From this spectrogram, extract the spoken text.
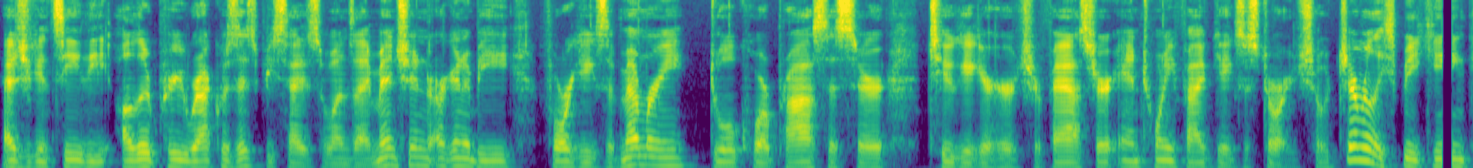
As you can see, the other prerequisites besides the ones I mentioned are going to be 4 gigs of memory, dual core processor, 2 gigahertz or faster, and 25 gigs of storage. So generally speaking,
